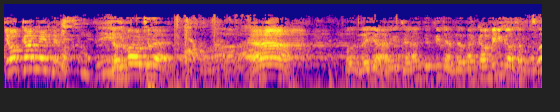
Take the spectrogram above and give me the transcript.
کیوں کر لیں جذبہ اٹھتا ہے یار جان دیتی جانا میں کام بھی نہیں کر سکتا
